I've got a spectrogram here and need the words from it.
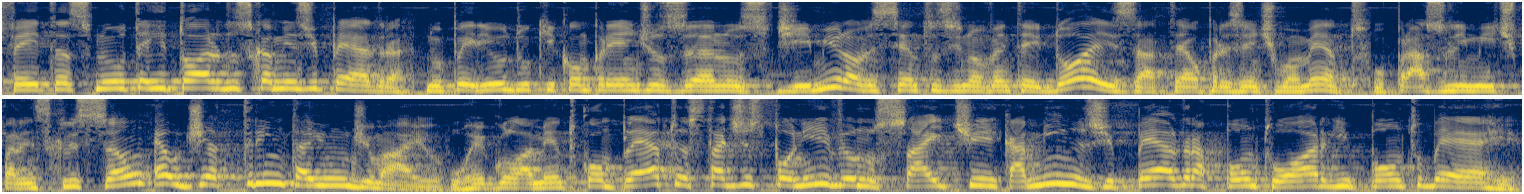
feitas no território dos Caminhos de Pedra, no período que compreende os anos de 1992 até o presente momento. O prazo limite para inscrição é o dia 31 de maio. O regulamento completo está disponível no site caminhosdepedra.org.br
